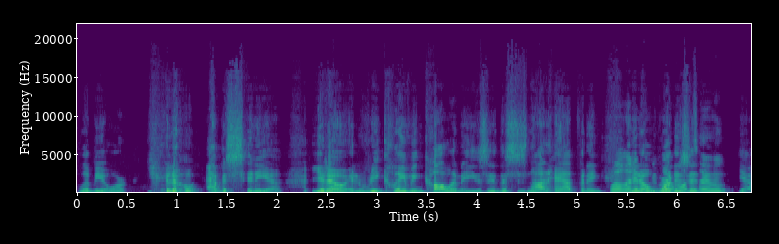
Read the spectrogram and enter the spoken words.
Libya or you know Abyssinia you know and reclaiming colonies this is not happening Well, and you know we what is it Yeah.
